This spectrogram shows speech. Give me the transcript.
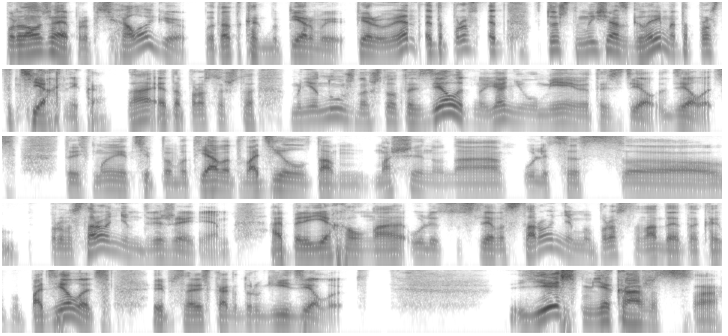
продолжая про психологию, вот это как бы первый, первый вариант, это просто, это, то, что мы сейчас говорим, это просто техника, да, это просто, что мне нужно что-то сделать, но я не умею это сдел- делать. То есть мы, типа, вот я вот водил там машину на улице с э, правосторонним движением, а переехал на улицу с левосторонним, и просто надо это как бы поделать и посмотреть, как другие делают. Есть, мне кажется,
